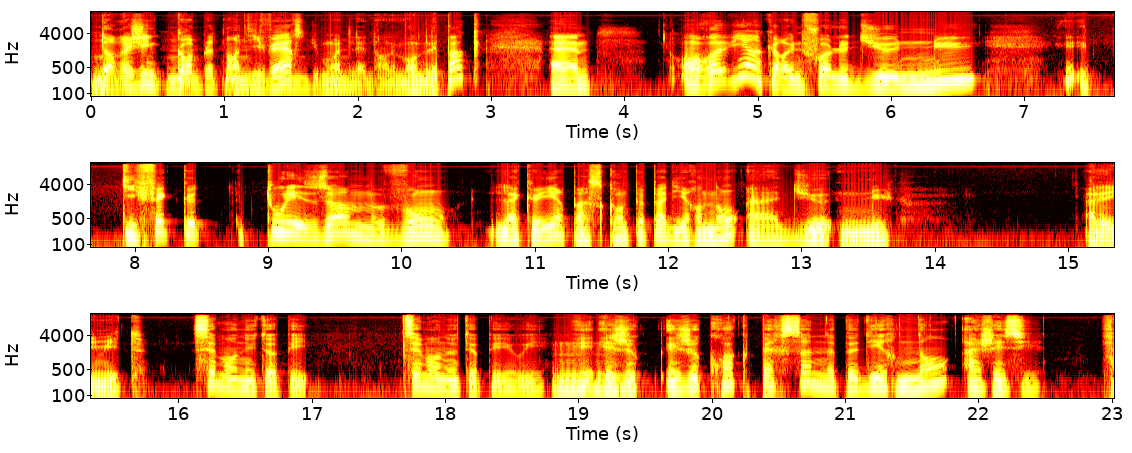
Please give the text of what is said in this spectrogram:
mm. d'origines mm. complètement diverses, du moins dans le monde de l'époque. Euh, on revient encore une fois le Dieu nu euh, qui fait que tous les hommes vont l'accueillir parce qu'on ne peut pas dire non à un Dieu nu à la limite. C'est mon utopie. C'est mon utopie, oui. Mhm. et, je, et je crois que personne ne peut dire non à Jésus.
